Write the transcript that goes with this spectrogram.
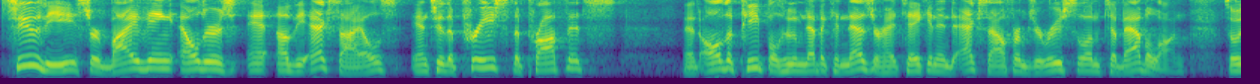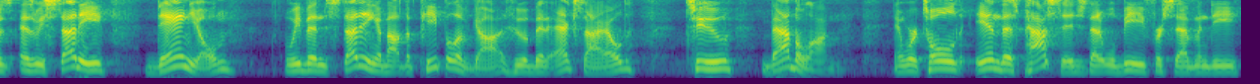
to the surviving elders of the exiles and to the priests, the prophets, and all the people whom Nebuchadnezzar had taken into exile from Jerusalem to Babylon. So, as, as we study Daniel, we've been studying about the people of God who have been exiled to Babylon. And we're told in this passage that it will be for 70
